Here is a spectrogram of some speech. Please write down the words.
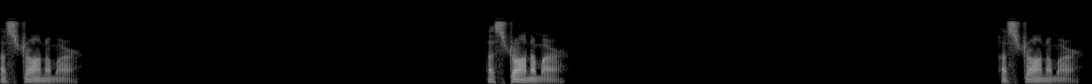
Astronomer. Astronomer. Astronomer.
